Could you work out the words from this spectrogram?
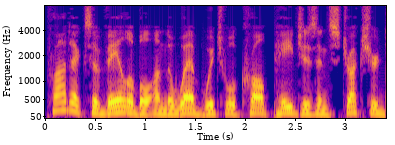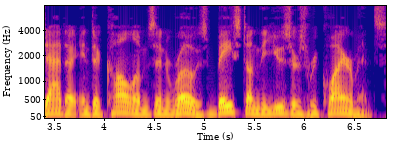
Products available on the web which will crawl pages and structure data into columns and rows based on the user's requirements.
